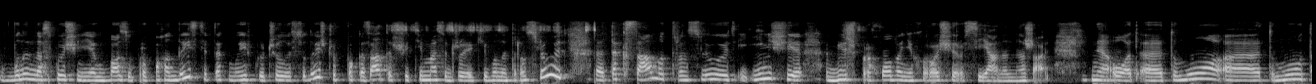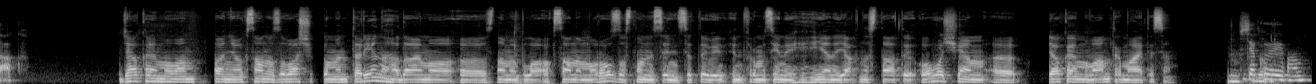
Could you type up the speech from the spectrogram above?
вони в нас включені як в базу пропагандистів. Так ми їх включили сюди, щоб показати, що ті меседжі, які вони транслюють, е, так само транслюють і інші більш приховані хороші росіяни. На жаль, Е, от е, тому, е, тому так. Дякуємо вам, пані Оксано, за ваші коментарі. Нагадаємо, е, з нами була Оксана Мороз, засновниця ініціативи інформаційної гігієни Як не стати овочем. Е, Дякуємо вам, тримайтеся. Дякую і вам.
